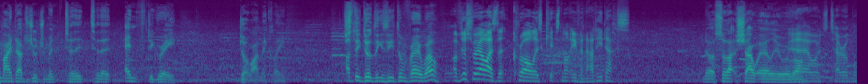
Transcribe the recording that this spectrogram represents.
my dad's judgment to the, to the nth degree. Don't like McLean. I think, don't think he's done very well. I've just realised that Crawley's kit's not even Adidas. No, so that shout earlier were Yeah, wrong. well, it's terrible.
